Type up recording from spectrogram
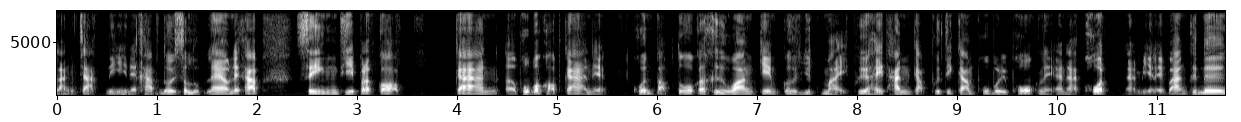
หลังจากนี้นะครับ โดยสรุปแล้วนะครับ สิ่งที่ประกอบการผู้ประกอบการเนี่ยควรปรับตัวก็คือวางเกมกลยุทธ์ใหม่ เพื่อให้ทันกับพฤติกรรมผู้บริโภคในอนาคตนะมีอะไรบ้างคือหนึ่ง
